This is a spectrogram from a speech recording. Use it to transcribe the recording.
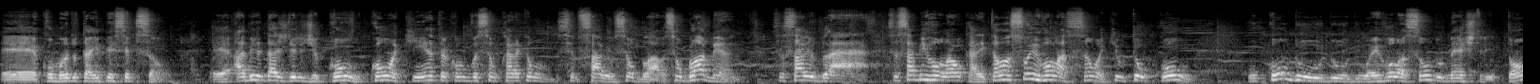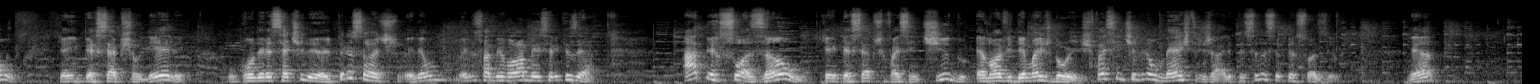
É, comando está em percepção. É, a habilidade dele de com, com aqui entra como você é um cara que é um. Você sabe, o seu blá, você é o blá man. Você sabe blá, você sabe enrolar o cara. Então a sua enrolação aqui, o teu com, o com do, do, do a enrolação do mestre Tom, que é Perception dele, o dele é 7D. É interessante. Ele, é um, ele sabe enrolar bem se ele quiser. A persuasão, que a Perception faz sentido, é 9D mais 2. Faz sentido, ele é um mestre já, ele precisa ser persuasivo. Né?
